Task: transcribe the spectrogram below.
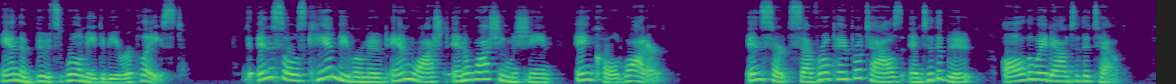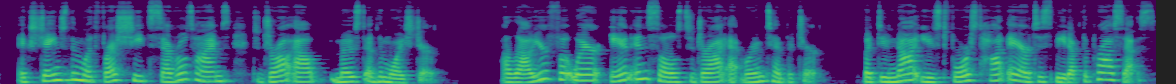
and the boots will need to be replaced. The insoles can be removed and washed in a washing machine in cold water. Insert several paper towels into the boot all the way down to the toe. Exchange them with fresh sheets several times to draw out most of the moisture. Allow your footwear and insoles to dry at room temperature, but do not use forced hot air to speed up the process.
